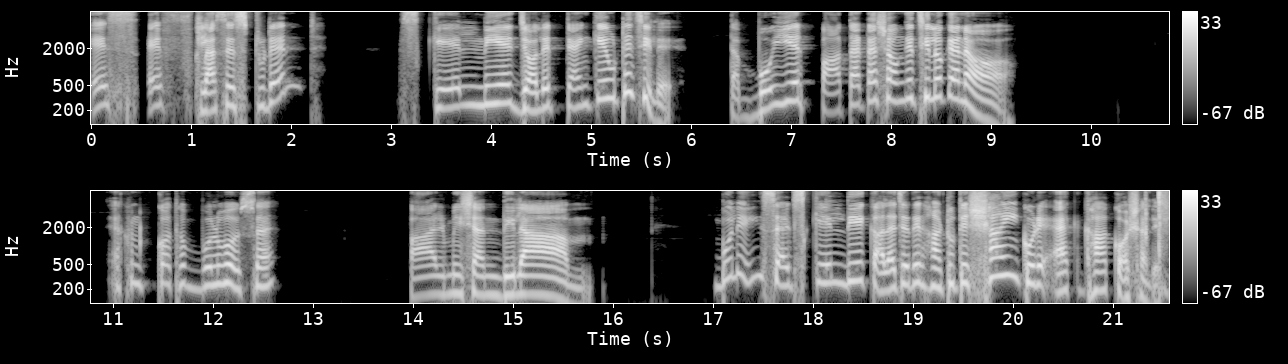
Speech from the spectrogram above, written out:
এস ক্লাসের স্টুডেন্ট স্কেল নিয়ে জলের ট্যাঙ্কে উঠেছিলে? তা বইয়ের পাতাটা সঙ্গে ছিল কেন? এখন কথা বলব স্যার? পারমিশন দিলাম। বলেই স্যার স্কেল দিয়ে কালাচাঁদের হাঁটুতে সাই করে এক ঘা কষালেন।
